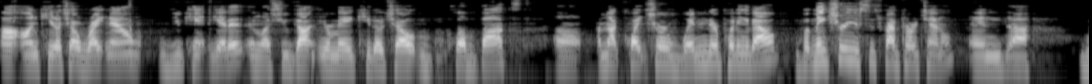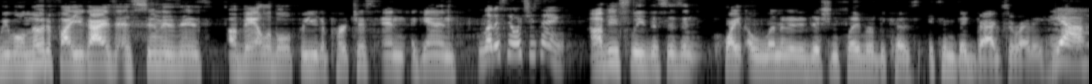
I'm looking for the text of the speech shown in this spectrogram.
uh, on Keto Chow. Right now, you can't get it unless you got your May Keto Chow Club box. Uh, I'm not quite sure when they're putting it out, but make sure you subscribe to our channel, and uh, we will notify you guys as soon as it is available for you to purchase. And again, Let us know what you think. obviously, this isn't quite a limited edition flavor because it's in big bags already Yeah.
